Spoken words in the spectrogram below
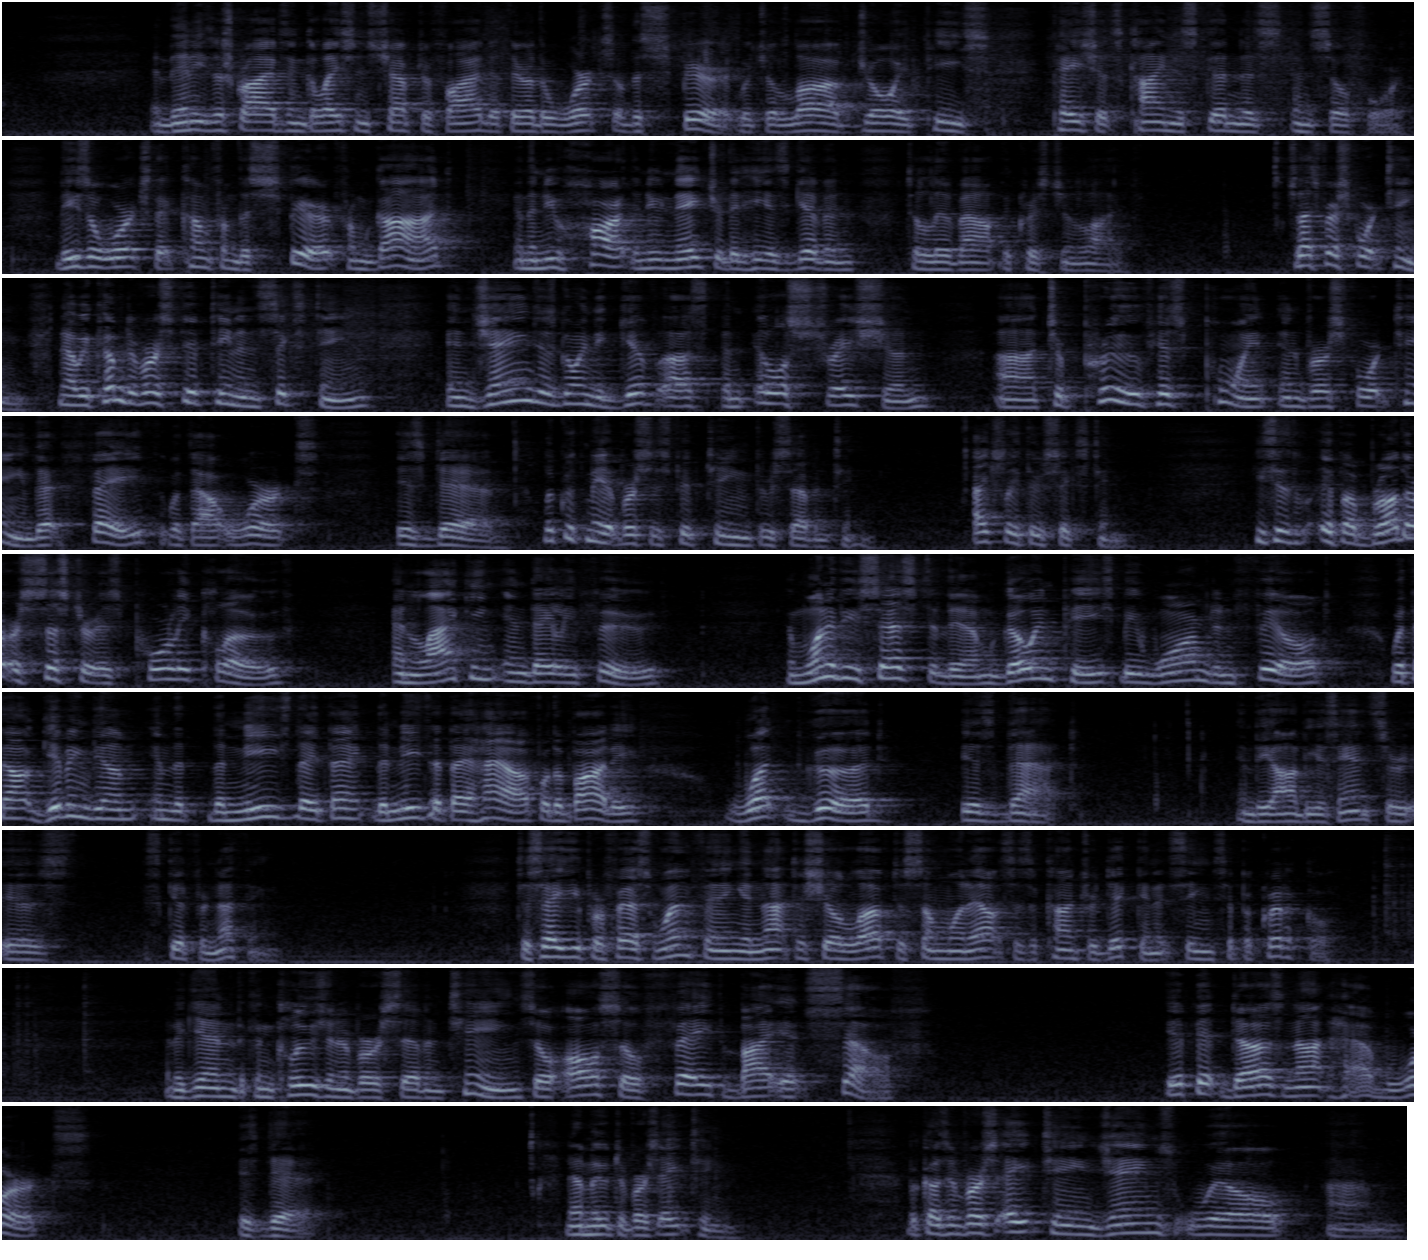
And then he describes in Galatians chapter 5 that there are the works of the Spirit, which are love, joy, peace, patience, kindness, goodness, and so forth. These are works that come from the Spirit, from God, and the new heart, the new nature that he has given to live out the Christian life. So that's verse 14. Now we come to verse 15 and 16, and James is going to give us an illustration uh, to prove his point in verse 14 that faith without works is dead. Look with me at verses 15 through 17, actually through 16. He says, If a brother or sister is poorly clothed and lacking in daily food, and one of you says to them, Go in peace, be warmed and filled, without giving them in the, the needs they think, the needs that they have for the body, what good is that? And the obvious answer is it's good for nothing. To say you profess one thing and not to show love to someone else is a contradiction. It seems hypocritical. And again, the conclusion in verse 17 so also faith by itself, if it does not have works, is dead. Now move to verse 18. Because in verse 18, James will um,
